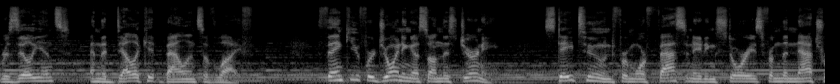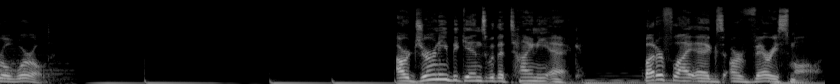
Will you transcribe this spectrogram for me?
resilience, and the delicate balance of life. Thank you for joining us on this journey. Stay tuned for more fascinating stories from the natural world. Our journey begins with a tiny egg. Butterfly eggs are very small.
